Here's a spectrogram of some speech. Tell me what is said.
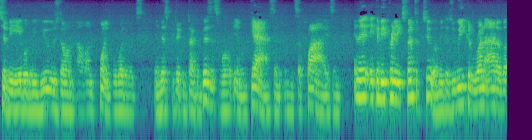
to be able to be used on on point for whether it's in this particular type of business, for you know, gas and, and supplies and and it, it can be pretty expensive too. I mean, because we could run out of uh,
